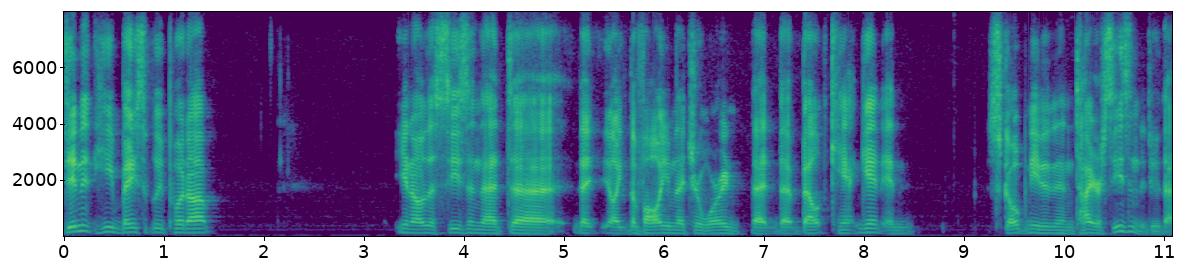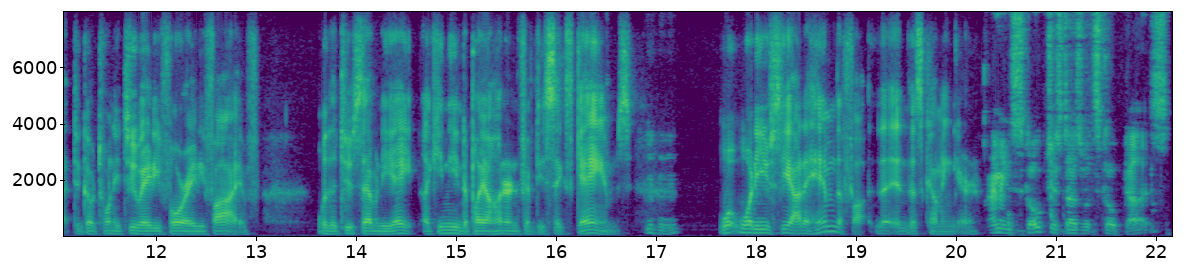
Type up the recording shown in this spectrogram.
Didn't he basically put up you know, the season that uh, that like the volume that you're worried that that Belt can't get, and Schoop needed an entire season to do that to go 22, 84, 85 with a 278. Like he needed to play 156 games. Mm-hmm. What what do you see out of him the, the in this coming year? I mean, Schoop just does what Schoop does,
